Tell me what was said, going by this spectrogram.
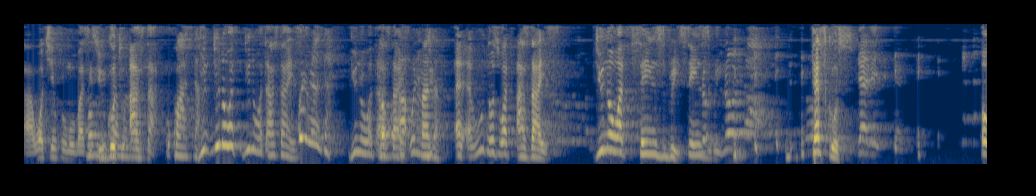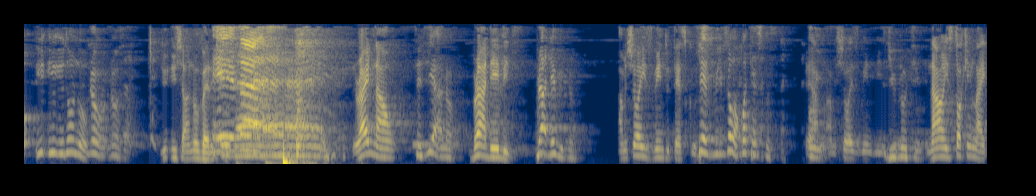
are watching from overseas, you go to Asda. Do, do you know what? Do you know what Asda is? Do you know what Asda is? Do- uh, uh, who knows what Asda is? Do you know what Sainsbury? Sainsbury. Tesco's. Oh, you, you, you don't know. no no sir You, you shall know very soon. amen Right now, sesi Brad David. bra david no I'm sure he's been to Tesco's. yes minim sɛ wakɔ tescos Yeah, I'm, I'm sure he's been. He's you know things Now he's talking like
